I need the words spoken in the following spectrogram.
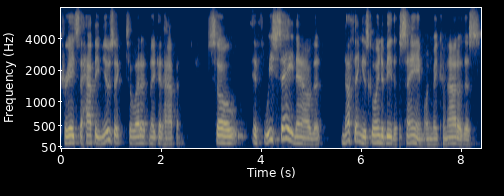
creates the happy music to let it make it happen. So if we say now that nothing is going to be the same when we come out of this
